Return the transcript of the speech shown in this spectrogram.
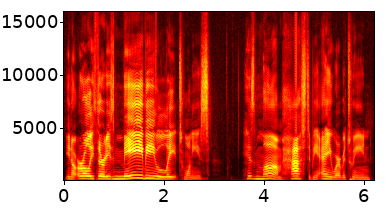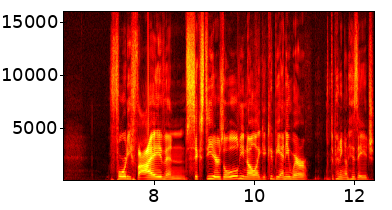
you know early 30s maybe late 20s his mom has to be anywhere between 45 and 60 years old you know like it could be anywhere depending on his age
